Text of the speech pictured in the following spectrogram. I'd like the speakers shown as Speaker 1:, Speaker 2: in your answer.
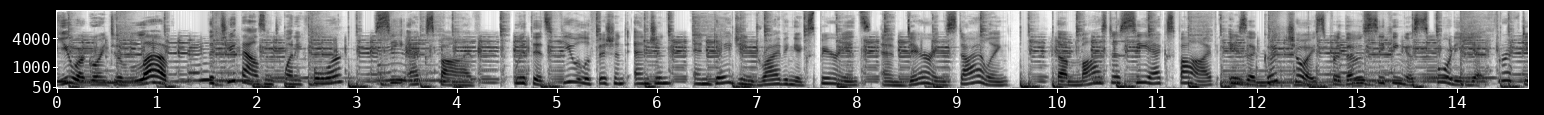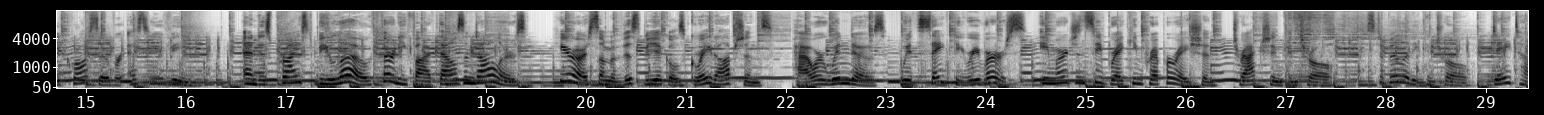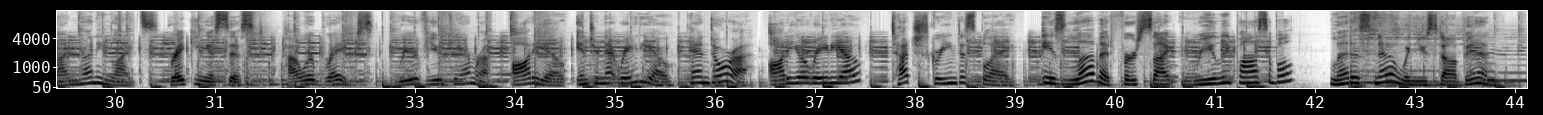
Speaker 1: You are going to love the 2024 CX-5. With its fuel-efficient engine, engaging driving experience, and daring styling, the Mazda CX-5 is a good choice for those seeking a sporty yet thrifty crossover SUV and is priced below $35,000. Here are some of this vehicle's great options. Power windows with safety reverse, emergency braking preparation, traction control, stability control, daytime running lights, braking assist, power brakes, rear view camera, audio, internet radio, Pandora, audio radio, touchscreen display. Is love at first sight really possible? Let us know when you stop in.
